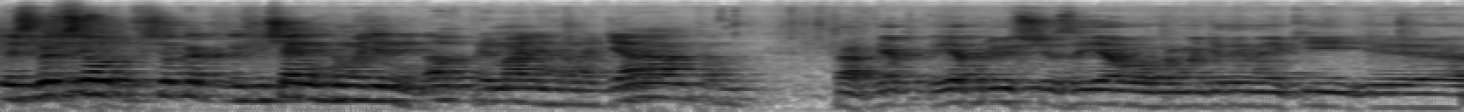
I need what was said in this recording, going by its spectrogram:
То есть вы все, все как звичайний громадянин, да? приймальня громадян, там, Так, я, я привіз ще заяву громадянина, який е,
